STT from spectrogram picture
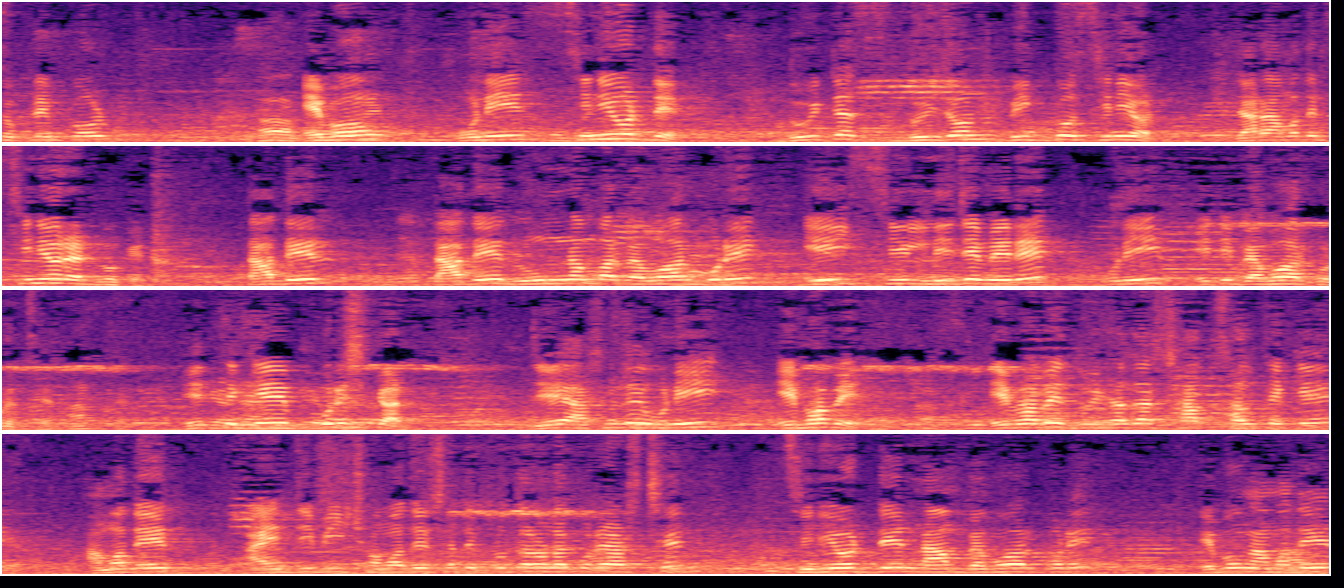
সুপ্রিম কোর্ট। হ্যাঁ এবং উনি সিনিয়রদের দুইটা দুইজন বিজ্ঞ সিনিয়র যারা আমাদের সিনিয়র অ্যাডভোকেট তাদের তাদের রুম নাম্বার ব্যবহার করে এই সিল নিজে মেরে উনি এটি ব্যবহার করেছেন। এর থেকে পরিষ্কার। যে আসলে উনি এভাবে এভাবে দুই হাজার সাত সাল থেকে আমাদের আইনজীবী সমাজের সাথে প্রতারণা করে আসছে, সিনিয়রদের নাম ব্যবহার করে এবং আমাদের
